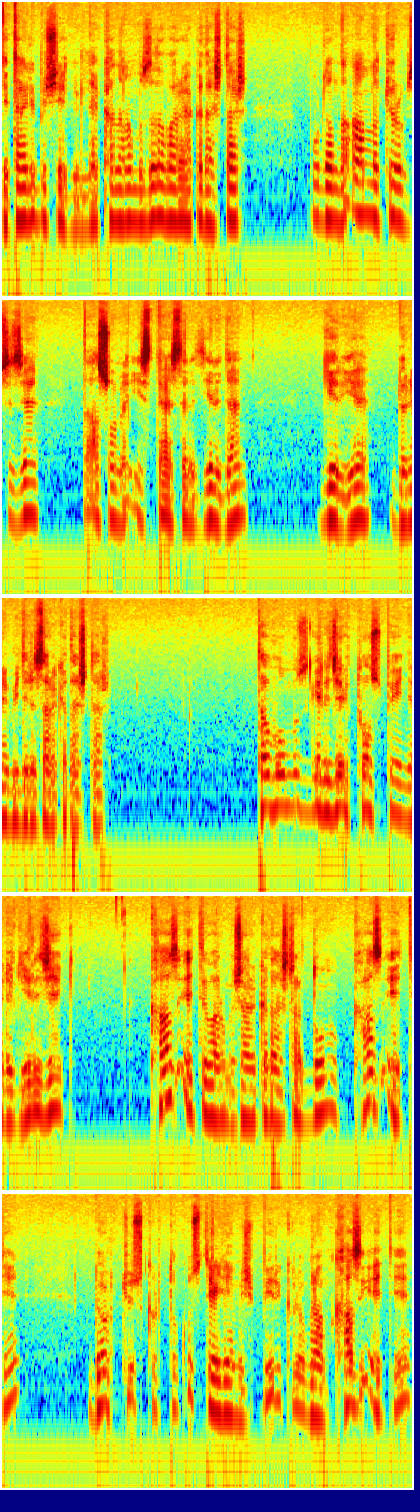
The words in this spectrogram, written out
detaylı bir şekilde kanalımızda da var arkadaşlar. Buradan da anlatıyorum size. Daha sonra isterseniz yeniden geriye dönebiliriz arkadaşlar. Tavuğumuz gelecek, toz peyniri gelecek. Kaz eti varmış arkadaşlar. Donuk kaz eti 449 TL'ymiş. 1 kilogram kaz eti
